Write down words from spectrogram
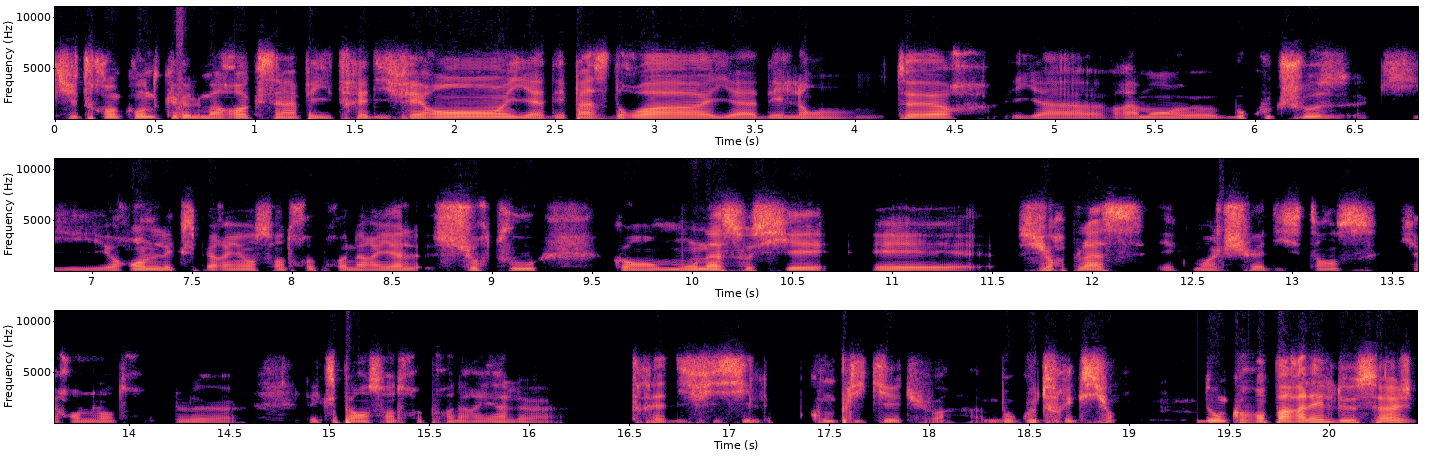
tu te rends compte que le Maroc, c'est un pays très différent, il y a des passes droits, il y a des lenteurs, il y a vraiment beaucoup de choses qui rendent l'expérience entrepreneuriale, surtout quand mon associé est sur place et que moi je suis à distance, qui rendent l'expérience entrepreneuriale très difficile, compliquée, tu vois, beaucoup de friction. Donc en parallèle de ça, je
